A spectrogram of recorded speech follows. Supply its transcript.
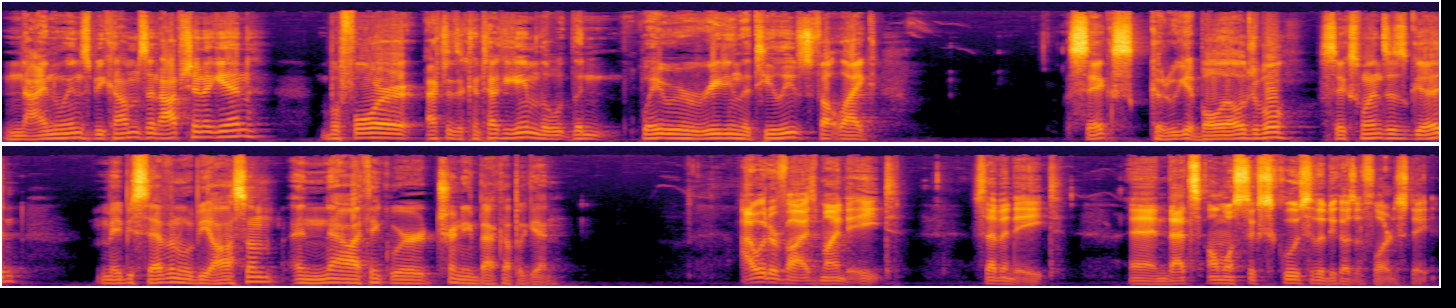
nine wins becomes an option again. before after the Kentucky game, the the way we were reading the tea leaves felt like six. Could we get bowl eligible? Six wins is good. Maybe seven would be awesome. And now I think we're trending back up again. I would revise mine to eight, seven to eight, and that's almost exclusively because of Florida State.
